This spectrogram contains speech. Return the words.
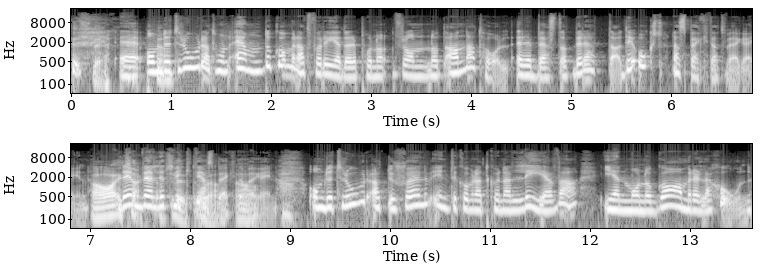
tyst. det. Eh, om du tror att hon ändå kommer att få reda det på nå- från något annat håll är det bäst att berätta. Det är också en aspekt att väga in. Ja, det är en exakt, väldigt absolut. viktig ja. aspekt Ja. att väga in. Om du tror att du själv inte kommer att kunna leva i en monogam relation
